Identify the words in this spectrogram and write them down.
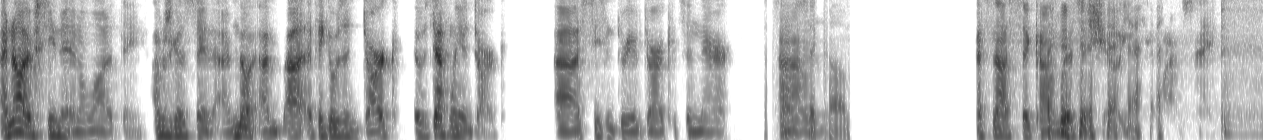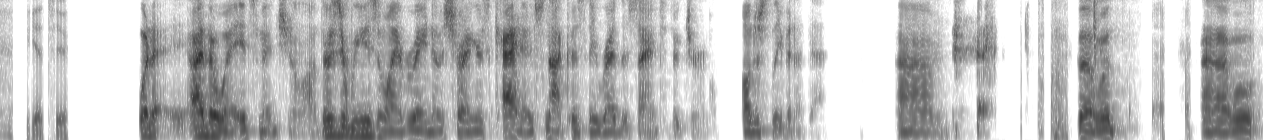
I know I've seen it in a lot of things. I'm just gonna say that. I'm no I'm uh, I think it was in Dark. It was definitely in Dark. Uh season three of Dark, it's in there. That's not a Um, sitcom. That's not a sitcom, but it's a show. You get what I'm saying. Get you. What either way, it's mentioned a lot. There's a reason why everybody knows Schrodinger's cat, and it's not because they read the scientific journal. I'll just leave it at that. Um, but we'll, uh, well,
